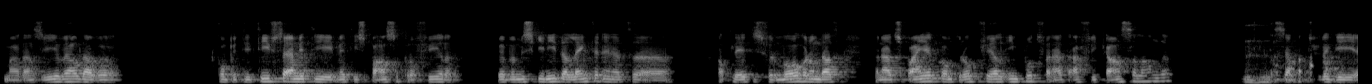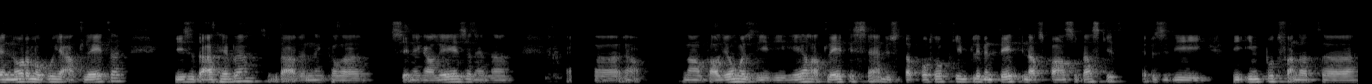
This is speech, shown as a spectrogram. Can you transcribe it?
Maar dan zie je wel dat we competitief zijn met die, met die Spaanse profielen. We hebben misschien niet de lengte en het uh, atletisch vermogen, omdat vanuit Spanje komt er ook veel input vanuit Afrikaanse landen. Mm Dat zijn natuurlijk die enorme goede atleten die ze daar hebben. Ze hebben daar een enkele Senegalezen en, uh, uh, ja, een aantal jongens die, die heel atletisch zijn. Dus dat wordt ook geïmplementeerd in dat Spaanse basket. Hebben ze die, die input van dat uh,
